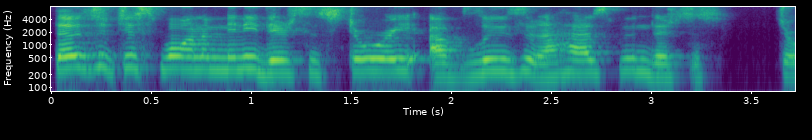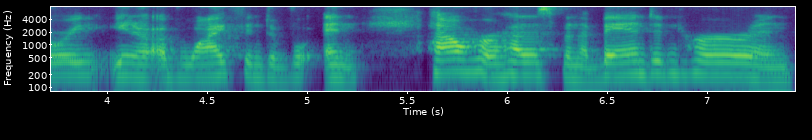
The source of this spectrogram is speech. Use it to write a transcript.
those are just one of many. There's a story of losing a husband. There's a story, you know, of wife and divorce and how her husband abandoned her. And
